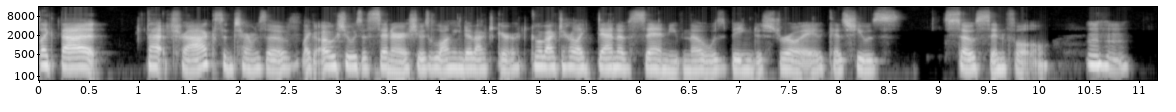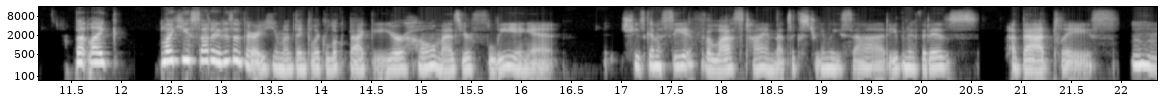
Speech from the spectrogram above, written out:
like that that tracks in terms of like oh she was a sinner she was longing to go back to her, go back to her like den of sin even though it was being destroyed because she was so sinful Mm-hmm. but like like you said it is a very human thing to like look back at your home as you're fleeing it she's gonna see it for the last time that's extremely sad even if it is a bad place Mm-hmm.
